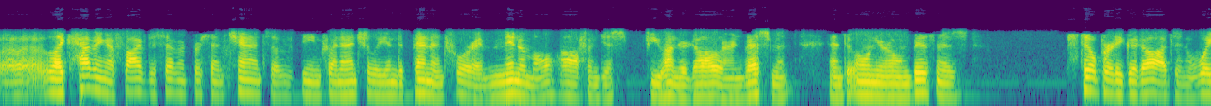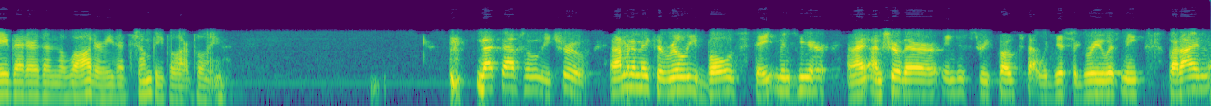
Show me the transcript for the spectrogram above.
uh, like having a five to seven percent chance of being financially independent for a minimal, often just few hundred dollar investment, and to own your own business, still pretty good odds and way better than the lottery that some people are playing. That's absolutely true. And I'm going to make a really bold statement here, and I, am sure there are industry folks that would disagree with me, but I'm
